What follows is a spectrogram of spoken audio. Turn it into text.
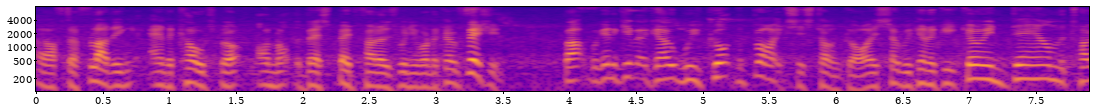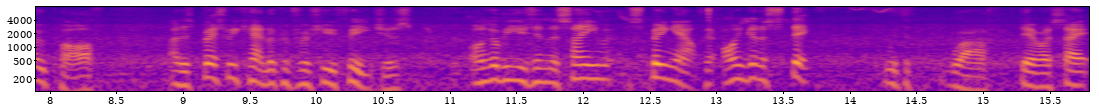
after flooding and a cold spell are not the best bedfellows when you want to go fishing. But we're going to give it a go. We've got the bikes this time, guys, so we're going to be going down the towpath and as best we can, looking for a few features. I'm going to be using the same spinning outfit. I'm going to stick with the, well, dare I say it,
